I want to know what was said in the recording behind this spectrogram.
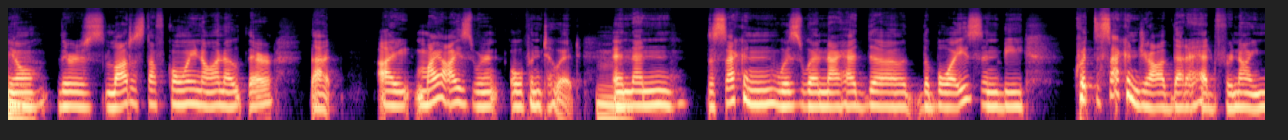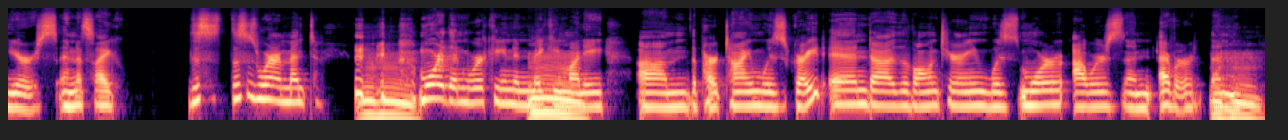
You know, there's a lot of stuff going on out there that I my eyes weren't open to it. mm, And then the second was when I had the the boys and be quit the second job that I had for nine years. And it's like this this is where I'm meant to mhm, more than working and making Mm. money. Um, the part time was great, and uh, the volunteering was more hours than ever than mhm,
